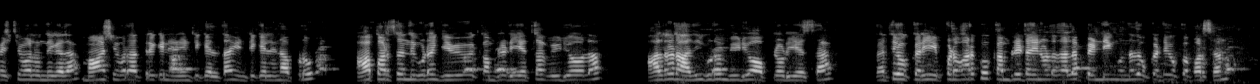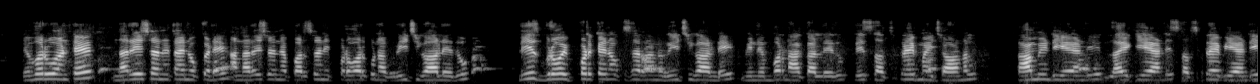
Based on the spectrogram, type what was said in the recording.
ఫెస్టివల్ ఉంది కదా మహాశివరాత్రికి నేను ఇంటికి వెళ్తా. ఇంటికి వెళ్ళినప్పుడు ఆ పర్సన్ ది కూడా గివ్ ఇవే కంప్లీట్ చేస్తా వీడియోలో. ఆల్రెడీ అది కూడా వీడియో అప్లోడ్ చేస్తా. ప్రతి ఒక్కరి ఇప్పటి వరకు కంప్లీట్ అయిన వాళ్ళ పెండింగ్ ఉన్నది ఒకటి ఒక పర్సన్. ఎవరు అంటే నరేష్ అనేట ఆయన ఒక్కడే. ఆ నరేష్ అనే పర్సన్ ఇప్పటి వరకు నాకు రీచ్ కాలేదు. ప్లీజ్ బ్రో ఇప్పటికైనా ఒకసారి నన్ను రీచ్ కాండి. మీ నెంబర్ నాకు లేదు. Please subscribe my channel comment చేయండి లైక్ చేయండి సబ్స్క్రైబ్ చేయండి.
